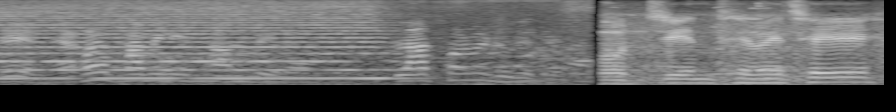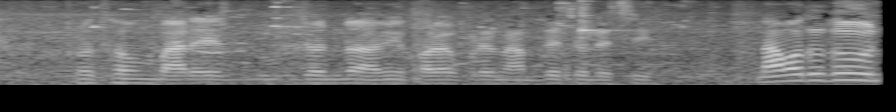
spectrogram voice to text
ট্রেন। এখন থামিনি, থামবে। ঢুকেছে। ও, ট্রেন থেমেছে। প্রথমবারের জন্য আমি খড়গপুরে নামতে চলেছি। নামো, দুদুন।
